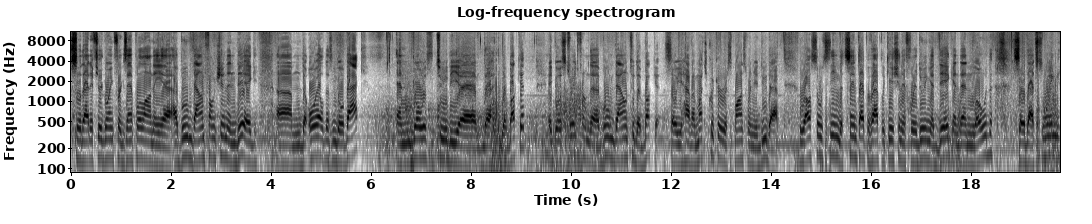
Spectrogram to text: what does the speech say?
so that if you're going, for example, on a, a boom down function and dig, um, the oil doesn't go back and goes to the, uh, the, the bucket it goes straight from the boom down to the bucket. So you have a much quicker response when you do that. We're also seeing the same type of application if we're doing a dig and then load. So that swing,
